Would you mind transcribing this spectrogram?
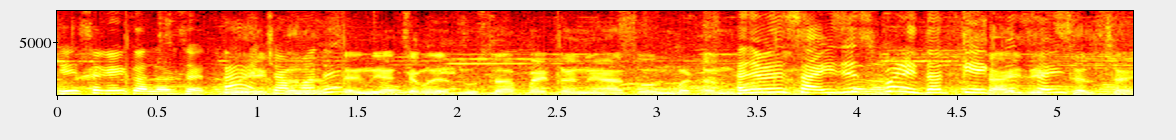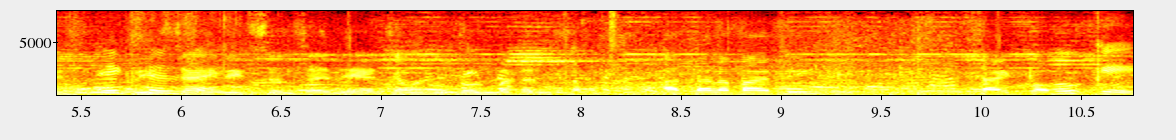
हे सगळे कलर्स आहेत ना हे. आणि याच्यामध्ये दुसरा पॅटर्न आहे हा दोन बटन ह्याच्यामध्ये साईजेस पण येतात की size XL size XL size XL size हे याच्यामध्ये दोन बटन हाताला पायपी साईड ओके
